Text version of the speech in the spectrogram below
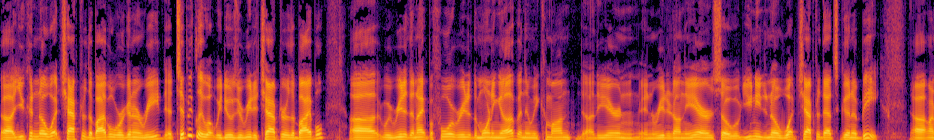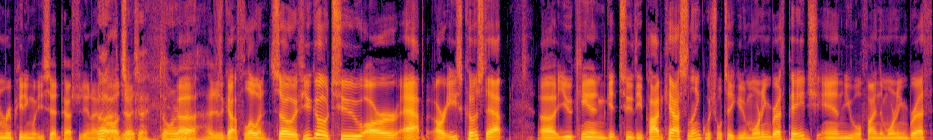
uh, you can know what chapter of the Bible we're going to read. Uh, typically, what we do is we read a chapter of the Bible. Uh, we read it the night before, we read it the morning of, and then we come on uh, the air and, and read it on the air. So you need to know what chapter that's going to be. Uh, I'm repeating what you said, Pastor Dan. I No, apologize. okay. Don't worry Uh, I just got flowing. So if you go to our app, our East Coast app, uh, you can get to the podcast link, which will take you to Morning Breath page, and you will find the Morning Breath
